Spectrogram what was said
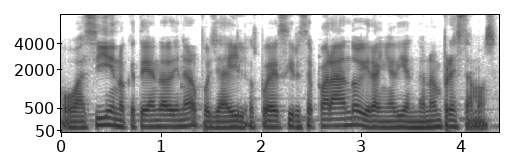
o así en lo que te hayan dado dinero, pues ya ahí los puedes ir separando, ir añadiendo, ¿no? En préstamos.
